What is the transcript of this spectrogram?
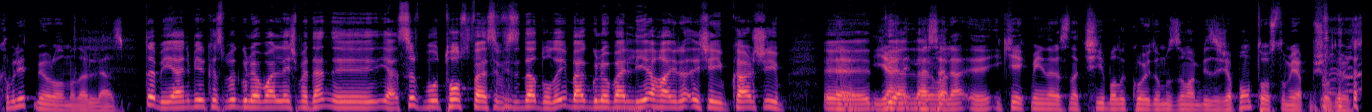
kabul etmiyor olmaları lazım. Tabii yani bir kısmı globalleşmeden e, yani sırf bu tost felsefesinden dolayı ben globalliğe hayra şeyim karşıyım e, Evet, yani diyenler var. mesela e, iki ekmeğin arasında çiğ balık koyduğumuz zaman biz Japon tostu mu yapmış oluyoruz?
